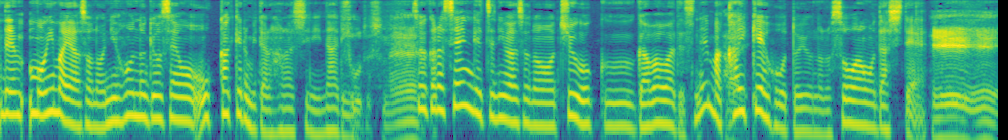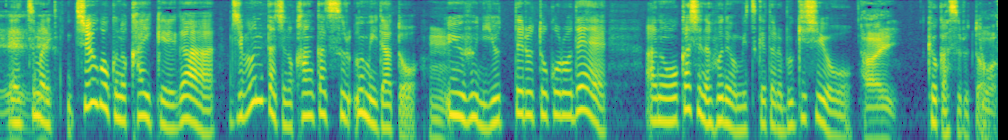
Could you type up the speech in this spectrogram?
でもう今やその日本の漁船を追っかけるみたいな話になりそうですね。それから先月にはその中国側はですね、まあ、海警法というのの草案を出して、はい、えー、えー、つまり中国の海警が自分たちの管轄する海だというふうに言ってるところで、うん、あのおかしな船を見つけたら武器使用を許可すると。はい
